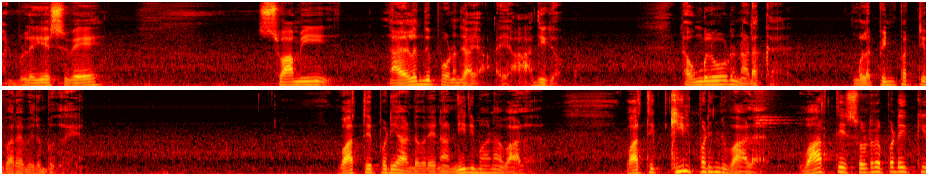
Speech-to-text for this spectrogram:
அன்புள்ள இயேசுவே சுவாமி நான் எழுந்து போனது அதிகம். நான் உங்களோடு நடக்க உங்களை பின்பற்றி வர விரும்புகிறேன். வார்த்தைப்படி ஆண்டவரே நான் நீதிமான வாழ வார்த்தை கீழ்ப்படிந்து வாழ வார்த்தை சொல்கிறபடிக்கு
